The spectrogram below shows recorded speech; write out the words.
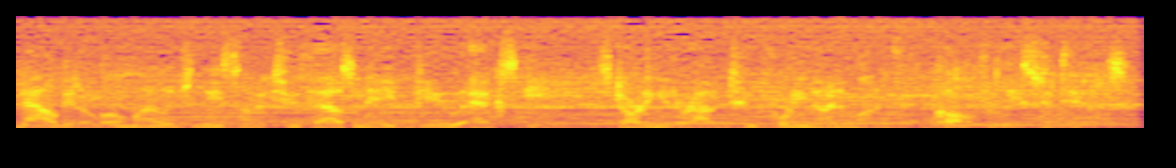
Now get a low mileage lease on a 2008 Vue XE, starting at around $249 a month. Call for lease details.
